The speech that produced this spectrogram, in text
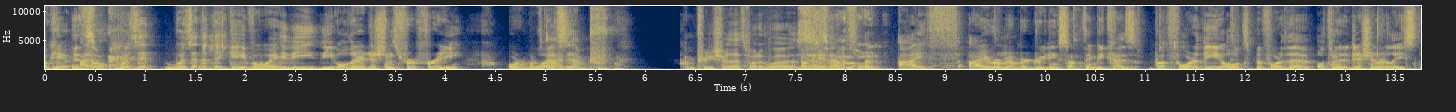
Okay, I don't. Was it was it that they gave away the the older editions for free, or was I'm, it? I'm, pr- I'm pretty sure that's what it was Okay. That's what I that- I th- I remembered reading something because before the ult- before the Ultimate Edition released,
